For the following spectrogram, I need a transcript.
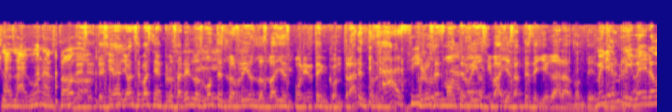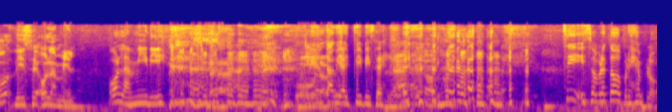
las lagunas, todo. Dec- Decía Joan Sebastián, cruzaré los montes, los ríos, los valles por irte a encontrar. Entonces, Ah, sí, crucen montes, ríos y valles antes de llegar a donde. Miriam. Rivero dice, hola Mel. Hola, Miri. Hola. Clienta VIP dice. Sí, y sobre todo, por ejemplo,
